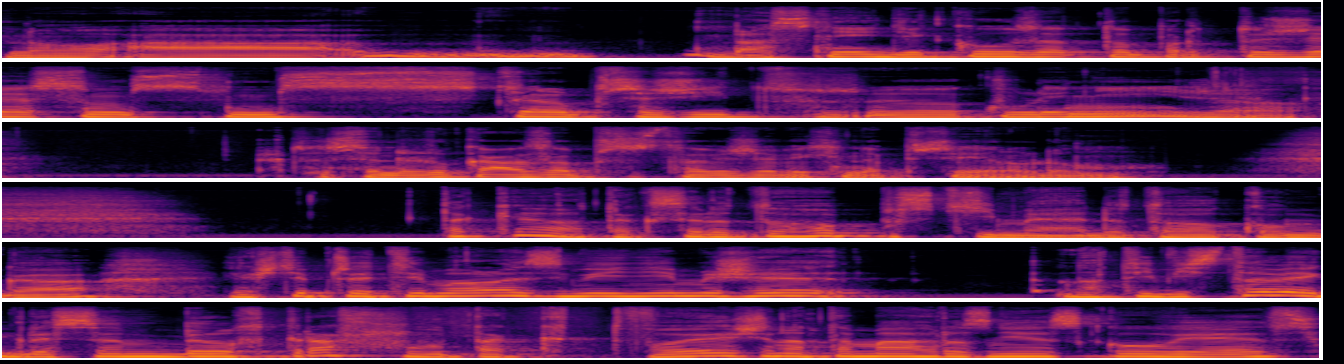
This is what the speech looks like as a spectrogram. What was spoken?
No a vlastně děkuju za to, protože jsem, jsem chtěl přežít eh, kvůli ní, že jo. To se nedokázal představit, že bych nepřijel domů. Tak jo, tak se do toho pustíme, do toho Konga. Ještě předtím ale zmíním, že na té výstavě, kde jsem byl v trafu, tak tvoje žena tam má hrozně hezkou věc,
